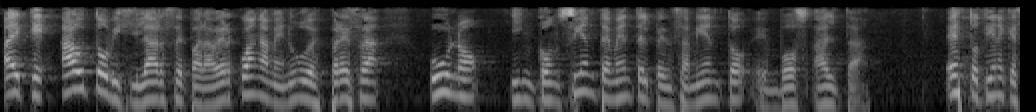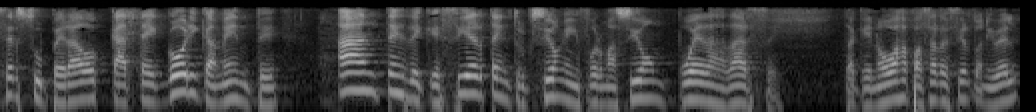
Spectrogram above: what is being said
Hay que autovigilarse para ver cuán a menudo expresa uno inconscientemente el pensamiento en voz alta. Esto tiene que ser superado categóricamente antes de que cierta instrucción e información pueda darse. Hasta que no vas a pasar de cierto nivel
